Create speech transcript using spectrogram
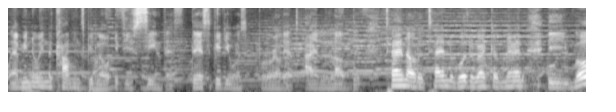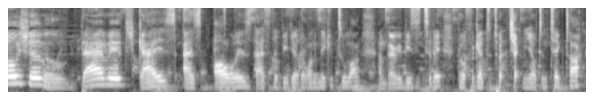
Let me know in the comments below if you've seen this. This video was brilliant. I loved it. 10 out of 10 would recommend. Emotional damage. Guys, as always, that's the video. I don't want to make it too long. I'm very busy today. Don't forget to check me out on TikTok.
